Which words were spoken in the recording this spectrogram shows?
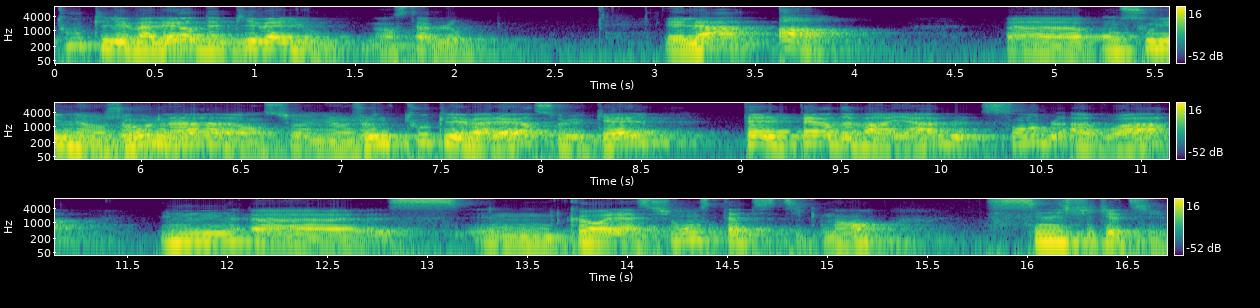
toutes les valeurs des p-values dans ce tableau. Et là, A, euh, on souligne en jaune, en jaune toutes les valeurs sur lesquelles telle paire de variables semble avoir une, euh, corrélation statistiquement significative.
